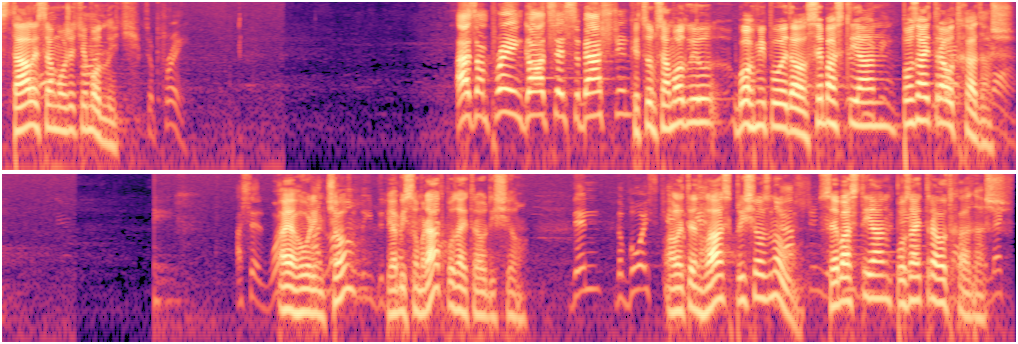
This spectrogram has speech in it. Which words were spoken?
Stále sa môžete modliť. Keď som sa modlil, Boh mi povedal, Sebastian, pozajtra odchádzaš. A ja hovorím, čo? Ja by som rád pozajtra odišiel. Ale ten hlas prišiel znovu. Sebastian, pozajtra odchádzaš.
